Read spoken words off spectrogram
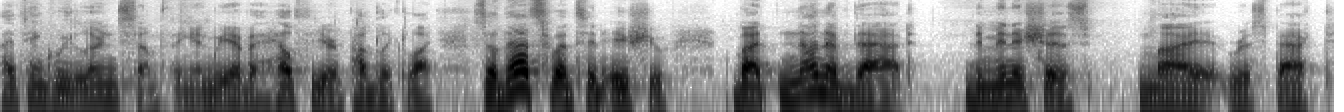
I think we learn something and we have a healthier public life. So that's what's at issue. But none of that diminishes my respect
